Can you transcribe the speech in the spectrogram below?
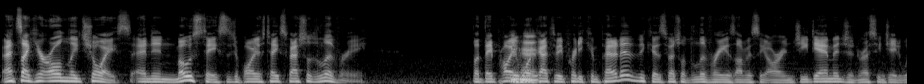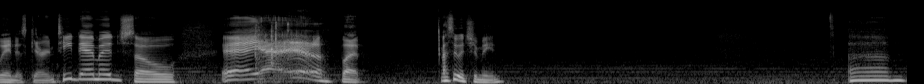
That's like your only choice. And in most cases, you'll probably just take special delivery. But they probably work Mhm. out to be pretty competitive because special delivery is obviously RNG damage and Resting Jade Wind is guaranteed damage. So, yeah, yeah, yeah. But I see what you mean. Um.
